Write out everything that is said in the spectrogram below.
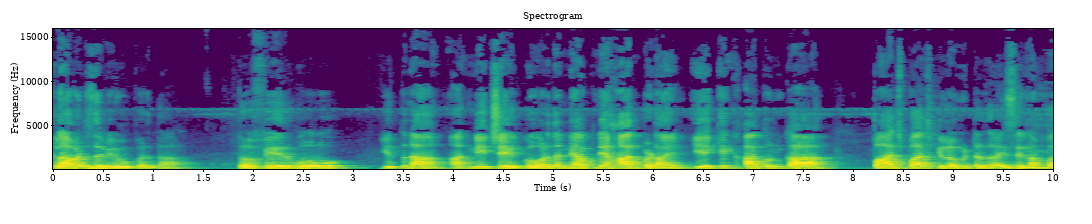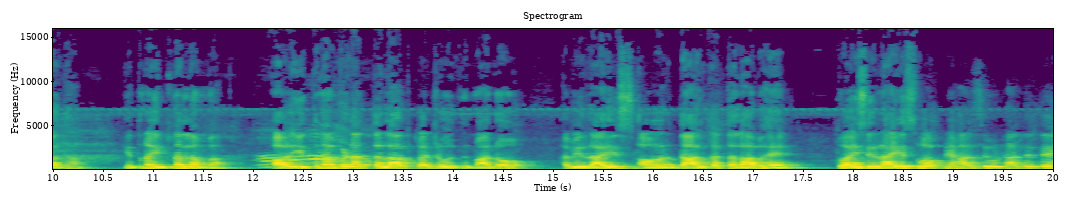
क्लाउड से भी ऊपर था। तो फिर वो इतना हाँ, नीचे गोवर्धन ने अपने हाथ बढ़ाए। एक एक हाथ उनका पाँच पाँच किलोमीटर ऐसे लंबा था। कितना इतना लंबा। और इतना बड़ा तालाब का जो, मानो अभी राइस और दाल का तालाब है तो ऐसे राइस वो अपने हाथ से उठाते थे,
